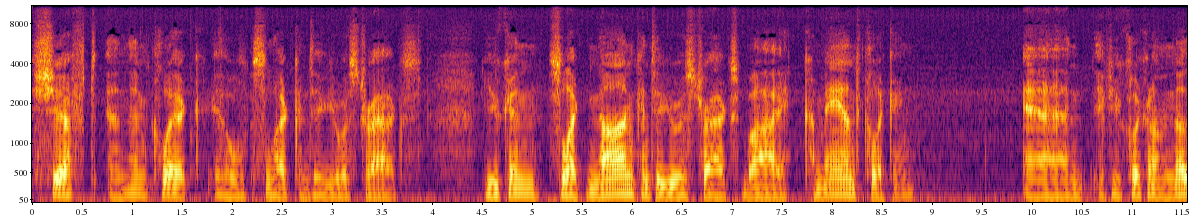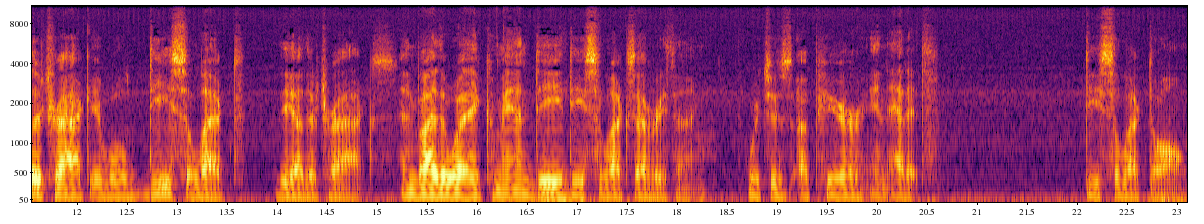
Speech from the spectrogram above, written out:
shift, and then click, it'll select contiguous tracks. You can select non-contiguous tracks by command clicking and if you click on another track, it will deselect the other tracks. And by the way, Command D deselects everything, which is up here in Edit. Deselect all.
